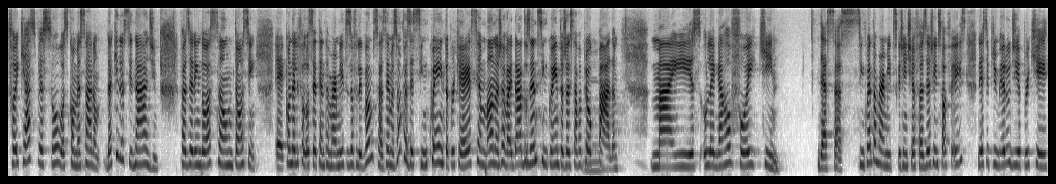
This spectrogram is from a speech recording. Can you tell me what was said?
foi que as pessoas começaram, daqui da cidade, fazerem doação. Então, assim, é, quando ele falou 70 marmitas, eu falei, vamos fazer, mas vamos fazer 50, porque essa semana já vai dar 250, eu já estava preocupada. Uhum. Mas o legal foi que dessas 50 marmitas que a gente ia fazer, a gente só fez nesse primeiro dia, porque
